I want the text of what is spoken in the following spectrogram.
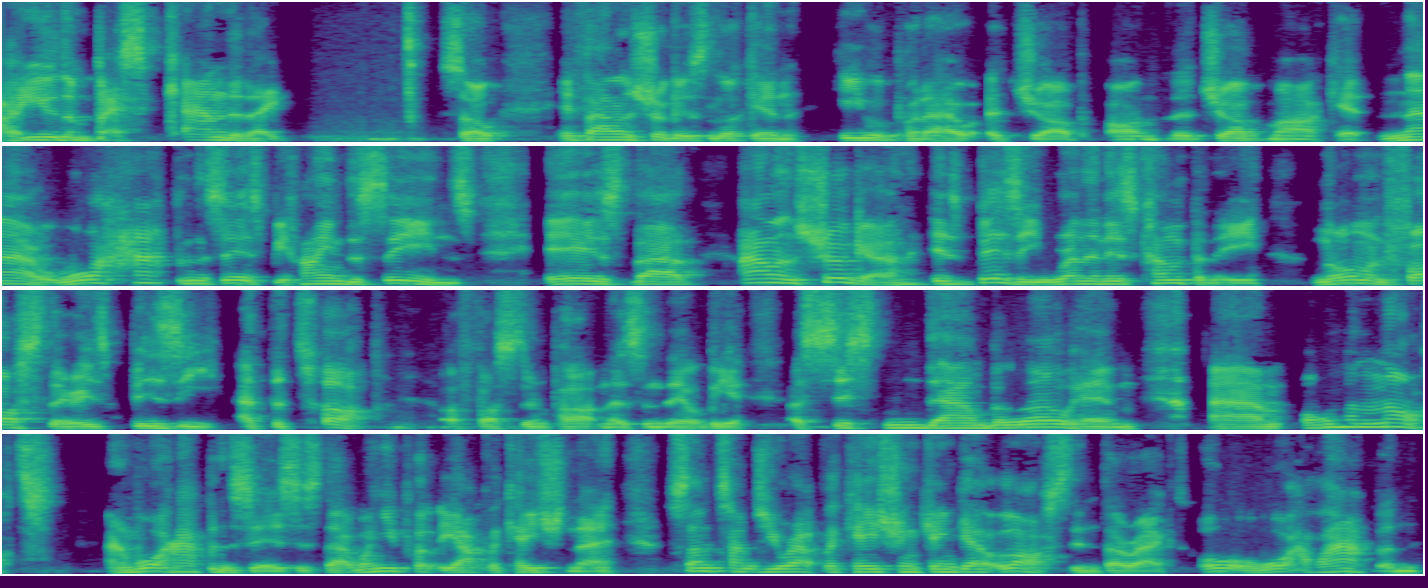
are you the best candidate?" So if Alan Sugar's looking, he will put out a job on the job market. Now, what happens is behind the scenes is that Alan Sugar is busy running his company. Norman Foster is busy at the top of Foster and Partners, and there'll be assistant down below him, um, or not. And what happens is, is that when you put the application there, sometimes your application can get lost in direct. Or what will happen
